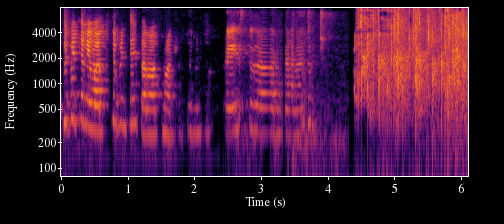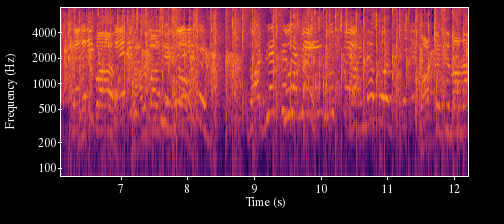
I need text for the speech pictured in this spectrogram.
చూపించు నీ వర్క్ చూపించి. తర్వాత మాట్లాడు చూపించు ప్రైజ్ లార్డ్ నాన్న కూర్చో వెరీ Super. గుడ్ వెరీ చాలా బాగా గుడ్ చేసావు. Very good God bless you, Tanvi. Wonderful. God bless you, Nana.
